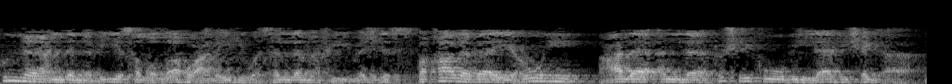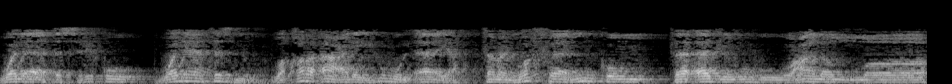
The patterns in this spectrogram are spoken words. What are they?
كنا عند النبي صلى الله عليه وسلم في مجلس فقال بايعوني على أن لا تشركوا بالله شيئا ولا تسرقوا ولا تزنوا وقرأ عليهم الآية فمن وفى منكم فأجره على الله.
